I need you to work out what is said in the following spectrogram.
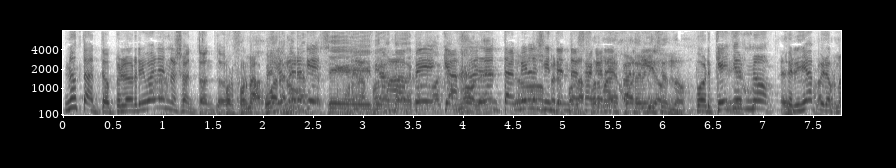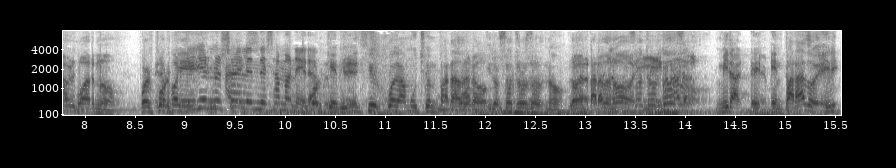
no tanto, pero los rivales no son tontos. Por forma de jugar, Yo creo que, a ¿eh? también les intentan sacar el partido. Porque ellos no... Pero ya, pero por, no. Pues porque, ellos no salen de esa manera. Porque Vinicius juega mucho en parado y los otros dos no. No, en parado no. Los otros dos, mira, eh, en parado, él,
